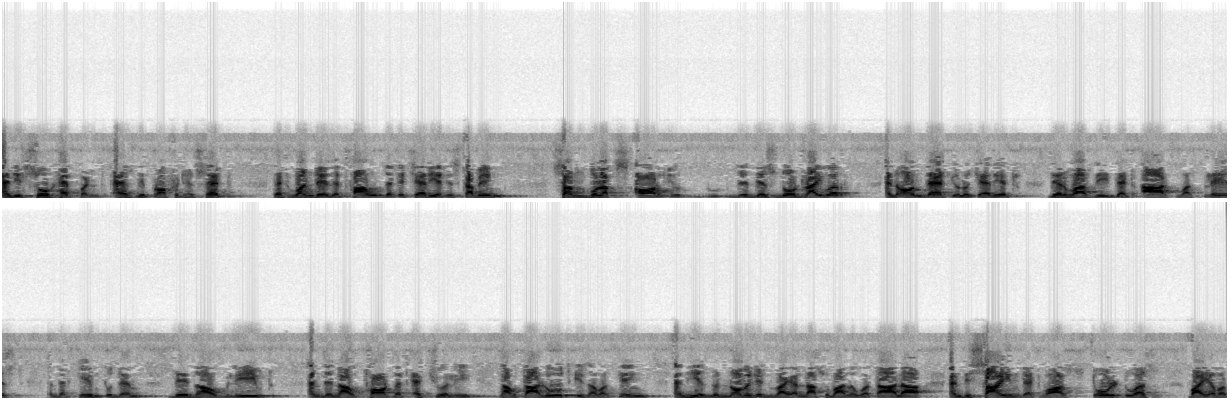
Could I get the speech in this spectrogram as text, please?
And it so happened, as the Prophet has said, that one day they found that a chariot is coming, some bullets no driver and on that you know chariot to them they now believed and they now is our king head by Allah and the sign that was told to us by our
